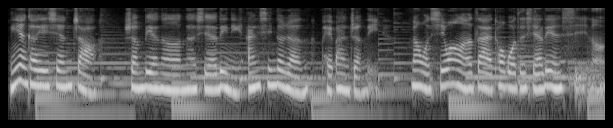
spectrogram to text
你也可以先找身边呢那些令你安心的人陪伴着你。那我希望呢，在透过这些练习呢，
